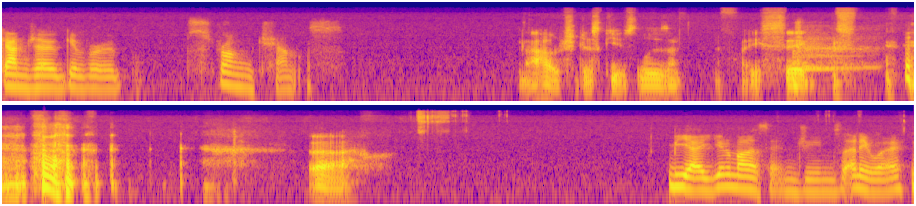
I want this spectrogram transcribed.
Ganjo give her a strong chance. i hope she just keeps losing he's sick uh yeah, Unamanase and jeans. Anyway.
